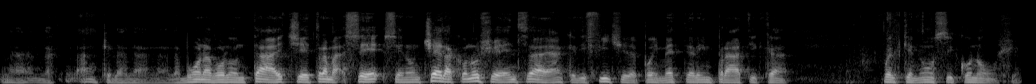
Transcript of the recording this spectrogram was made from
la, la, anche la, buona volontà, eccetera, ma se, se non c'è la conoscenza è anche difficile poi mettere in pratica quel che non si conosce.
